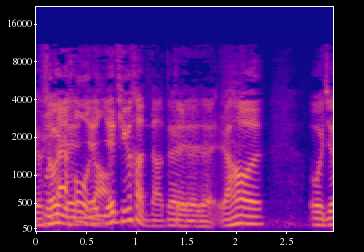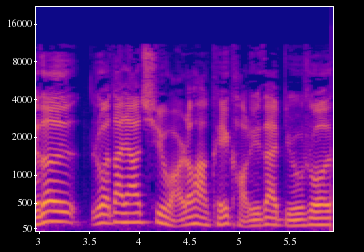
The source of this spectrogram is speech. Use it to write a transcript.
有时候也也也挺狠的，对对对对。然后我觉得，如果大家去玩的话，可以考虑在比如说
